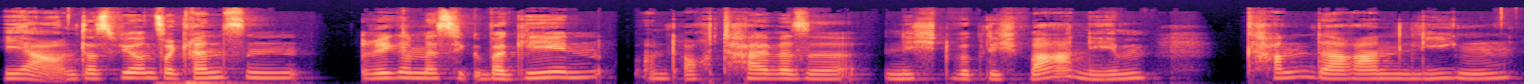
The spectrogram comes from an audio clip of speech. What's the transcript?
Ja, und dass wir unsere Grenzen regelmäßig übergehen und auch teilweise nicht wirklich wahrnehmen, kann daran liegen,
